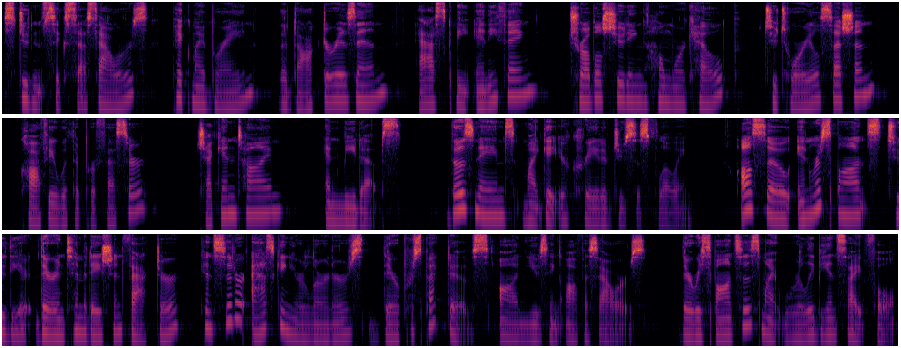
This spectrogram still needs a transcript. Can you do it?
student success hours, pick my brain, the doctor is in, ask me anything, troubleshooting homework help, tutorial session, coffee with a professor, check in time, and meetups. Those names might get your creative juices flowing. Also, in response to the, their intimidation factor, consider asking your learners their perspectives on using office hours. Their responses might really be insightful.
